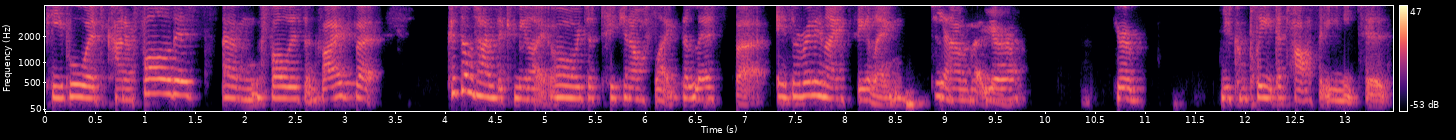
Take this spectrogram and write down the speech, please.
people would kind of follow this um follow this advice but because sometimes it can be like oh we're just taking off like the list but it's a really nice feeling to Yeah. know that you're you're you complete the task that you need to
